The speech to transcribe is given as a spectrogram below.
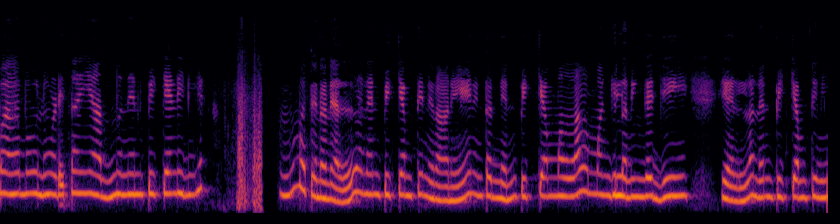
ಬಾಬು ನೋಡಿ ತಾಯಿ ಅದನ್ನು ನೆನ್ಪಿಕೊಂಡಿದ್ಯಾ ಮತ್ತೆ ನಾನು ಎಲ್ಲ ನೆನ್ಪಿಕ್ಕೆಂಬ್ತೀನಿ ನಾನೇನಿಂತ ನೆನ್ಪಿಕ್ಕೆಮ್ಮಲ್ಲ ಅಮ್ಮಂಗಿಲ್ಲ ನಿಂಗಜ್ಜಿ ಎಲ್ಲ ನೆನ್ಪಿಕ್ಕೆಂಬ್ತೀನಿ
